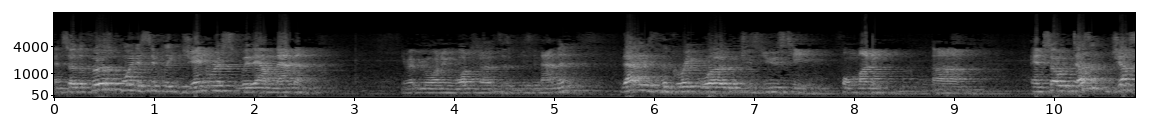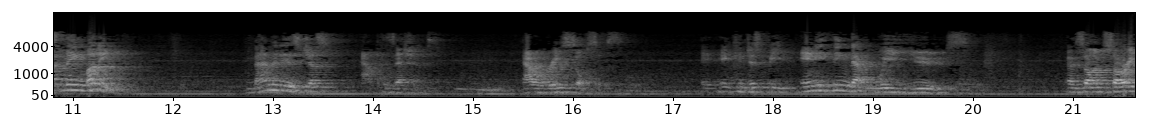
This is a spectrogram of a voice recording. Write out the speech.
And, so the first point is simply generous with our mammon. You may be wondering what on earth is mammon? That is the Greek word which is used here for money. Um, and so it doesn't just mean money. Mammon is just our possessions, our resources. It, it, can just be anything that we use. And so I'm sorry,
